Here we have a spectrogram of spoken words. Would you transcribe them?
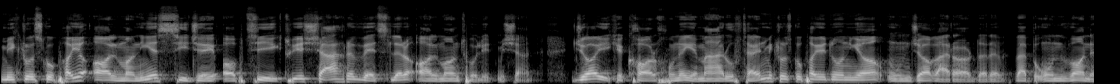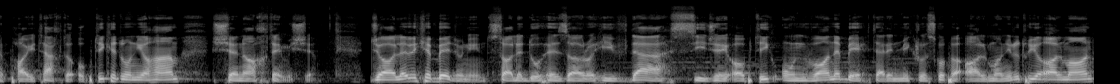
میکروسکوپ های آلمانی CJ Optik توی شهر وتسلر آلمان تولید میشن. جایی که کارخونه معروف ترین میکروسکوپ های دنیا اونجا قرار داره و به عنوان پایتخت اپتیک دنیا هم شناخته میشه. جالبه که بدونین سال 2017 CJ Optik عنوان بهترین میکروسکوپ آلمانی رو توی آلمان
